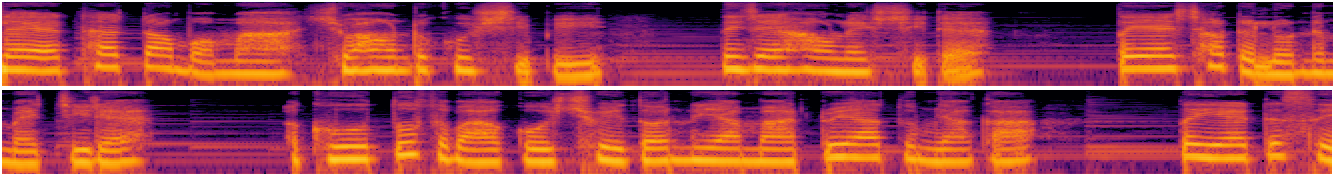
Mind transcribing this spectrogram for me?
လဲအထက်တောင်ပေါ်မှာရွာဟောင်းတစ်ခုရှိပြီးတင်ကျဲဟောင်းလည်းရှိတယ်။တရေ၆တလို့နာမည်ကြီးတယ်။အခုသူ့စပါးကိုချွေသောနေရာမှာတွေ့ရသူများကတရေတစေ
